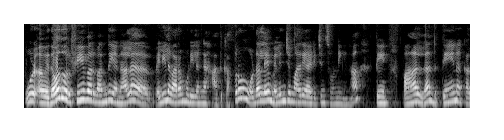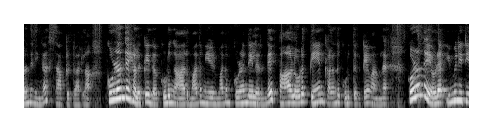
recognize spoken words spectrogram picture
உ- ஏதாவது ஒரு ஃபீவர் வந்து என்னால் வெளியில் வர முடியலங்க. அதுக்கப்புறம் உடலே மெலிஞ்ச மாதிரி ஆயிடுச்சுன்னு சொன்னீங்கன்னா தேன் பாலில் அந்த தேனை கலந்து நீங்கள் சாப்பிட்டுட்டு வரலாம். குழந்தைகளுக்கு இதை கொடுங்க. ஆறு மாதம் ஏழு மாதம் குழந்தையிலிருந்தே பாலோட தேன் கலந்து கொடுத்துக்கிட்டே வாங்களேன். குழந்தையோட இம்யூனிட்டி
